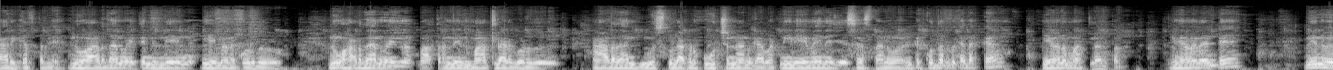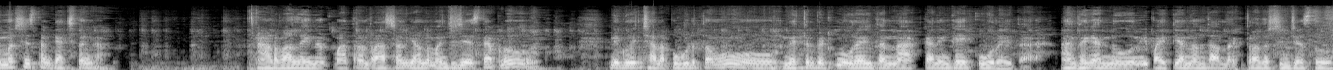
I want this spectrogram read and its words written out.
కార్యకర్తవే. నువ్వు ఆడదాని అయితే నిన్నేం ఏమనకూడదు. నువ్వు ఆడదాని అయినంత మాత్రం నేను మాట్లాడకూడదు. ఆడదానికి ముసుగులు అక్కడ కూర్చున్నాను కాబట్టి నేను ఏమైనా చేసేస్తాను అంటే కుదరదు కదక్క? ఏమైనా మాట్లాడతాను ఏమైనా అంటే నేను విమర్శిస్తాను ఖచ్చితంగా. ఆడవాళ్ళు అయినంత మాత్రం రాష్ట్రానికి ఏమన్నా మంచి చేస్తే అప్పుడు నీ గురించి చాలా పొగుడుతాము నెత్తిన పెట్టుకుని ఊరేగుతాను నా అక్క ఇంకా ఎక్కువ ఊరైతా అంతేగాని నువ్వు నీ పైత్యాన్ని అంతా అందరికి ప్రదర్శించేస్తూ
